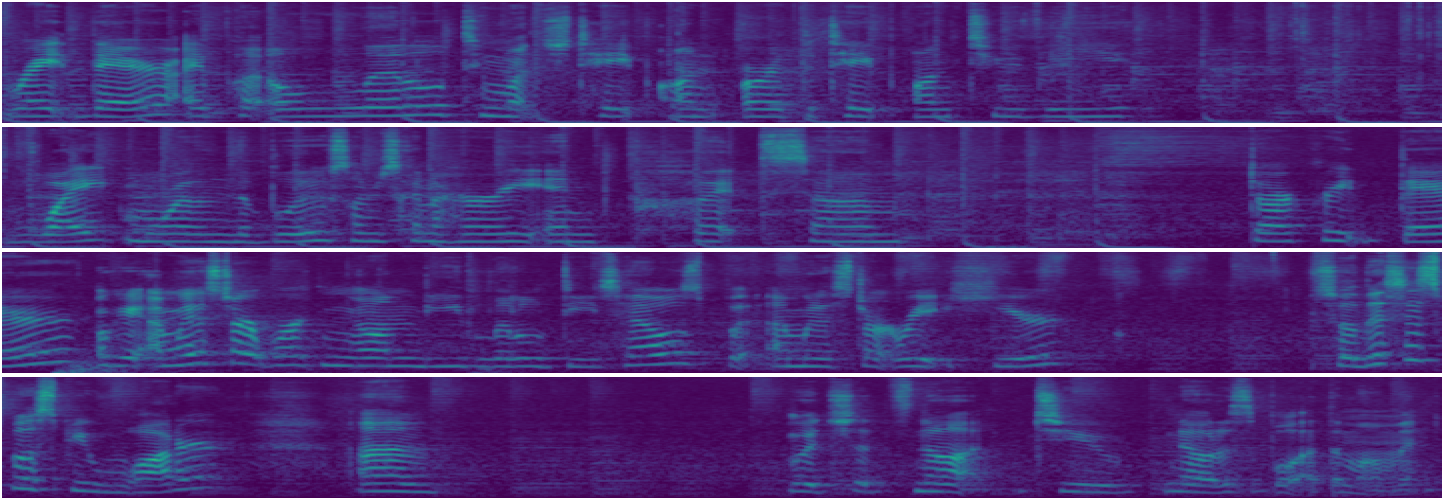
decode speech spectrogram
Right there, I put a little too much tape on, or the tape onto the white more than the blue. So I'm just gonna hurry and put some dark right there. Okay, I'm gonna start working on the little details, but I'm gonna start right here. So this is supposed to be water, um, which it's not too noticeable at the moment.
